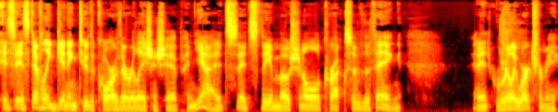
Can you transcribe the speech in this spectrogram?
it's it's definitely getting to the core of their relationship, and yeah, it's it's the emotional crux of the thing, and it really worked for me.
